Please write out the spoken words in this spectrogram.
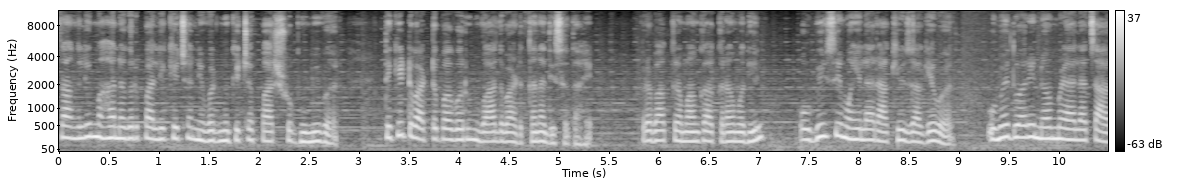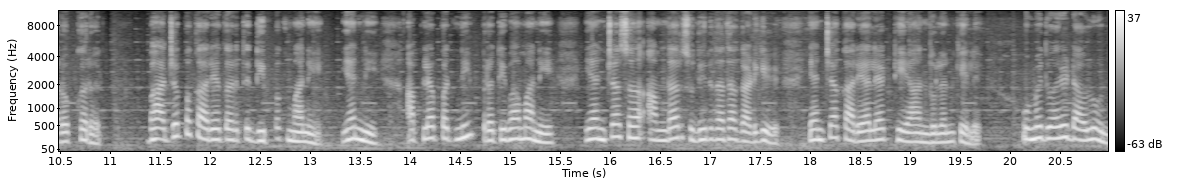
सांगली महानगरपालिकेच्या निवडणुकीच्या पार्श्वभूमीवर तिकीट वाटपावरून वाद वाढताना दिसत आहे. प्रभाग क्रमांक अकरामधील ओबीसी महिला राखीव जागेवर उमेदवारी न मिळाल्याचा आरोप करत भाजप कार्यकर्ते दीपक माने यांनी आपल्या पत्नी प्रतिभा माने यांच्यासह आमदार सुधीरदादा गाडगीळ यांच्या कार्यालयात ठिया आंदोलन केले. उमेदवारी डावलून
